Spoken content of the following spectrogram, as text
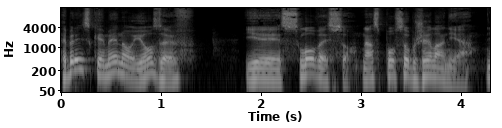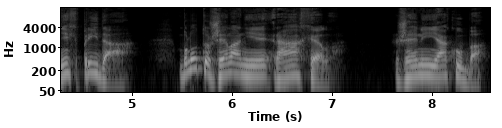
Hebrejské meno Jozef je sloveso na spôsob želania. Nech pridá. Bolo to želanie Ráchel, ženy Jakuba.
